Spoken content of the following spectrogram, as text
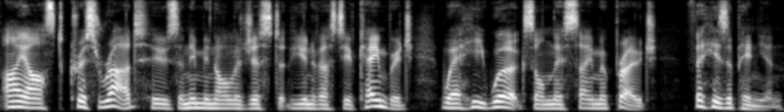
I asked Chris Rudd, who's an immunologist at the University of Cambridge, where he works on this same approach, for his opinion.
